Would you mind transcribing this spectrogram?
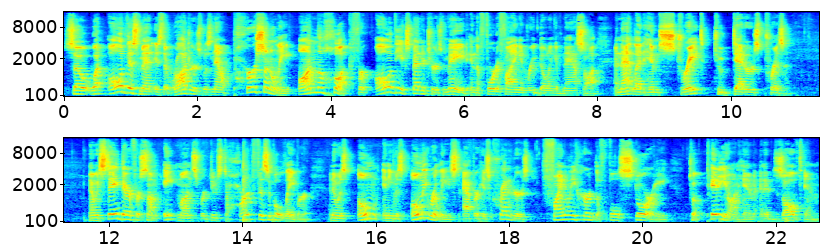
So, what all of this meant is that Rogers was now personally on the hook for all of the expenditures made in the fortifying and rebuilding of Nassau, and that led him straight to debtor's prison. Now he stayed there for some eight months, reduced to hard physical labor, and it was on, and he was only released after his creditors finally heard the full story, took pity on him, and absolved him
